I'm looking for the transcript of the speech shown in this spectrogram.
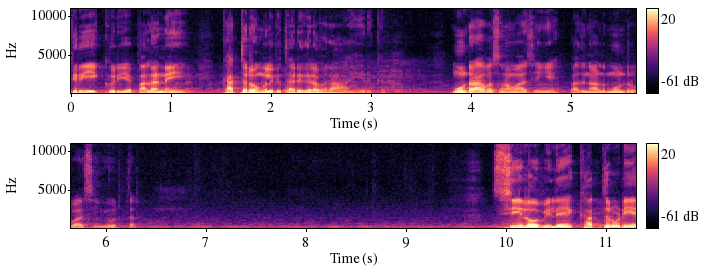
கிரியைக்குரிய பலனை கத்தர் உங்களுக்கு தருகிறவராக இருக்கிறார் மூன்றாவது வசனம் வாசிங்க. பதினாலு மூன்று வாசிங்க ஒருத்தர். சீலோவிலே கத்தருடைய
